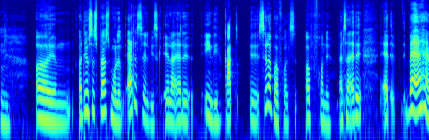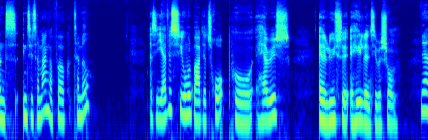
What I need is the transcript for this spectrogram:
Mm. Og, øhm, og det er jo så spørgsmålet, er det selvisk, eller er det egentlig ret øh, selvopoffrende? Altså, er det, er, hvad er hans incitamenter for at tage med? Altså, jeg vil sige umiddelbart, at jeg tror på Harrys analyse af hele den situation. Ja.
